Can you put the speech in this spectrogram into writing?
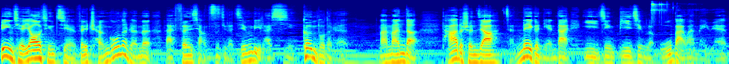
并且邀请减肥成功的人们来分享自己的经历，来吸引更多的人。慢慢的，他的身家在那个年代已经逼近了五百万美元，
